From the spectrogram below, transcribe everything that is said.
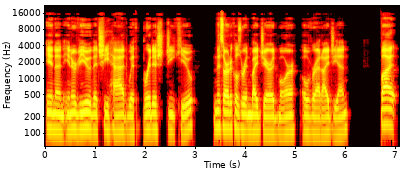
in an interview that she had with British GQ. And this article is written by Jared Moore over at IGN. But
